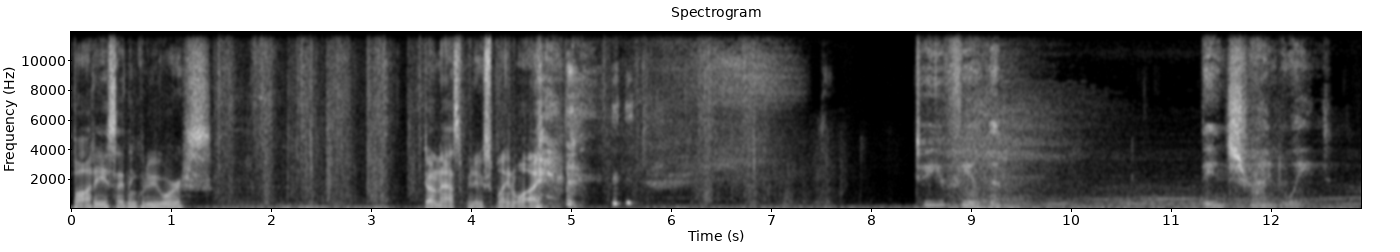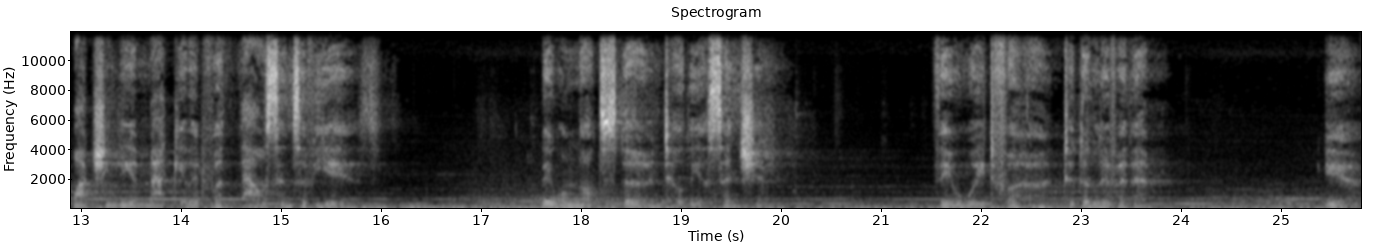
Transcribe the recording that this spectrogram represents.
Bodies, I think, would be worse. Don't ask me to explain why. Do you feel them? The enshrined weight, watching the Immaculate for thousands of years. They will not stir until the Ascension. They wait for her to deliver them. Here,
